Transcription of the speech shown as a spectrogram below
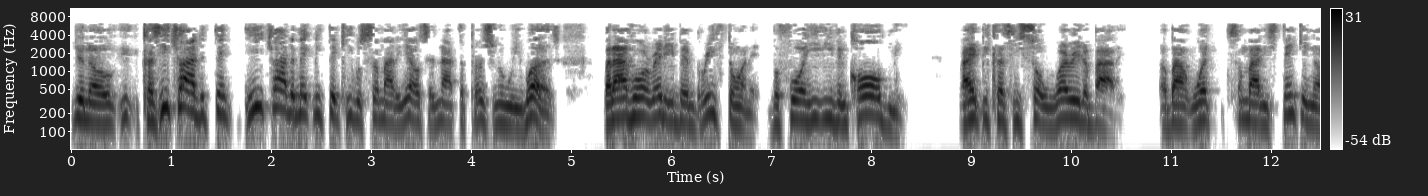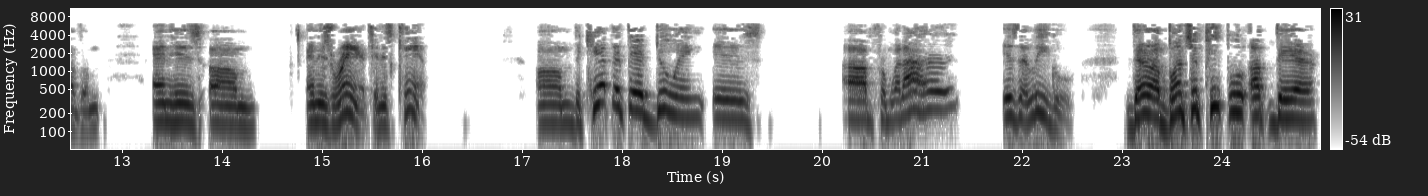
you know, cause he tried to think, he tried to make me think he was somebody else and not the person who he was. But I've already been briefed on it before he even called me, right? Because he's so worried about it, about what somebody's thinking of him and his, um, and his ranch and his camp. Um, the camp that they're doing is, um, from what I heard, is illegal. There are a bunch of people up there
